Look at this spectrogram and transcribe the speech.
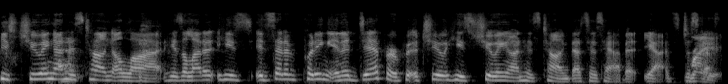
He's chewing on his tongue a lot. He's a lot of he's instead of putting in a dip or a chew, he's chewing on his tongue. That's his habit. Yeah, it's just right.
